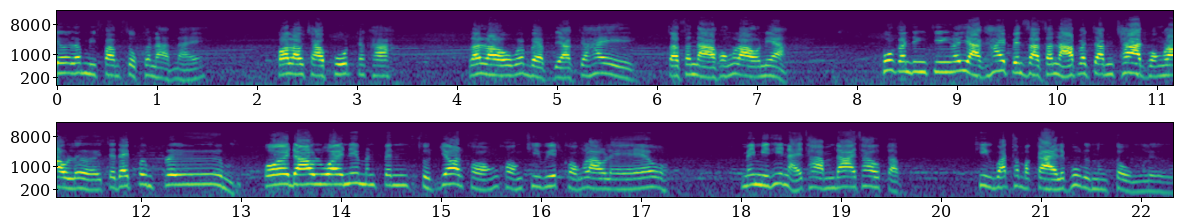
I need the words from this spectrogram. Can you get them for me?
ยอะ ๆ แล้วมีความสุขขนาดไหน เพราะเราชาวพุทธนะคะ แล้วเราก็แบบอยากจะให้ศาสนาของเราเนี่ยพูดกันจริง ๆ แล้วอยากให้เป็นศาสนาประจำชาติของเราเลย จะได้ปลื้มปลื้มๆโปรยดาวรวยนี่มันเป็นสุดยอดของของชีวิตของเราแล้ว ไม่มีที่ไหนทำได้เท่ากับที่วัดธรรมกายเลยพูดกันตรงๆเลย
